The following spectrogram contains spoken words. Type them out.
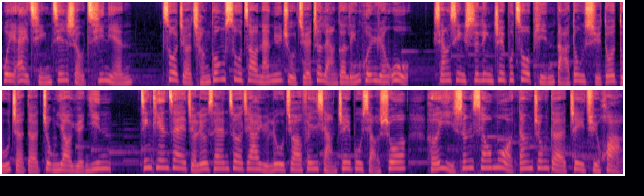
为爱情坚守七年。作者成功塑造男女主角这两个灵魂人物，相信是令这部作品打动许多读者的重要原因。今天在九六三作家语录就要分享这部小说《何以笙箫默》当中的这句话：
